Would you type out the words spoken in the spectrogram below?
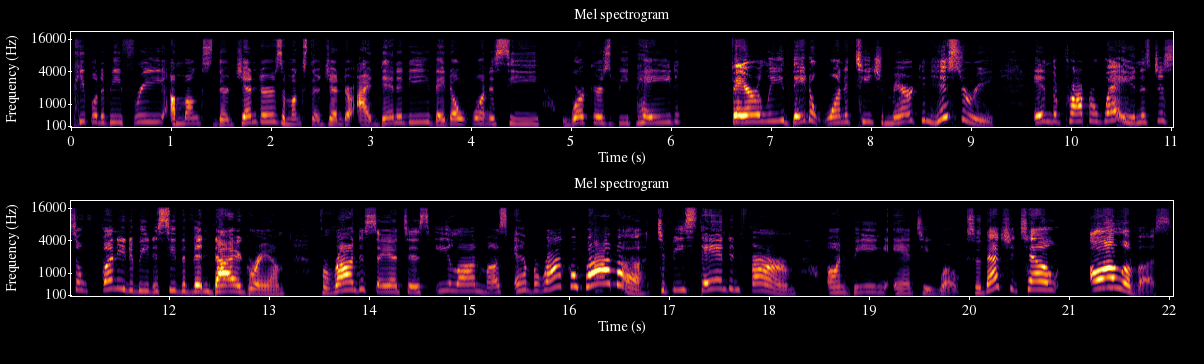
people to be free amongst their genders, amongst their gender identity. They don't want to see workers be paid fairly. They don't want to teach American history in the proper way. And it's just so funny to me to see the Venn diagram for Ron DeSantis, Elon Musk, and Barack Obama to be standing firm on being anti woke. So that should tell all of us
